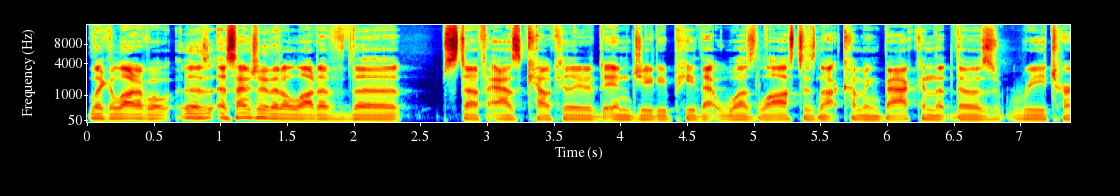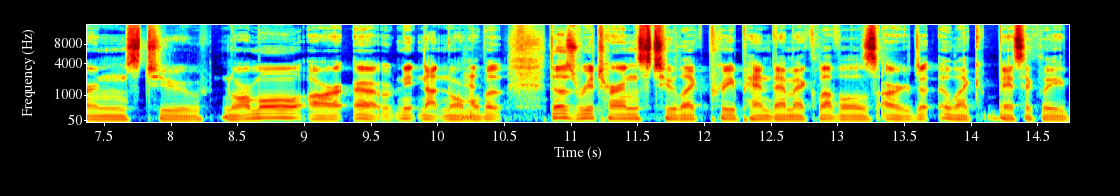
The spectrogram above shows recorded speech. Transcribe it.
like a lot of essentially that a lot of the stuff as calculated in GDP that was lost is not coming back and that those returns to normal are uh, not normal but those returns to like pre-pandemic levels are like basically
